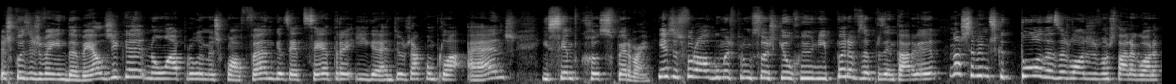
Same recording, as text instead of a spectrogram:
as coisas vêm da Bélgica, não há problemas com alfândegas, etc. E garanto, eu já compro lá há anos e sempre correu super bem. E estas foram algumas promoções que eu reuni para vos apresentar. Eh, nós sabemos que todas as lojas vão estar agora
